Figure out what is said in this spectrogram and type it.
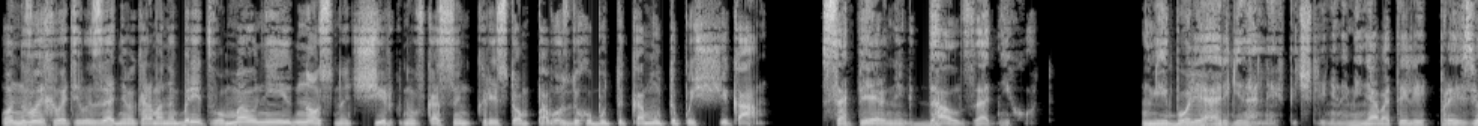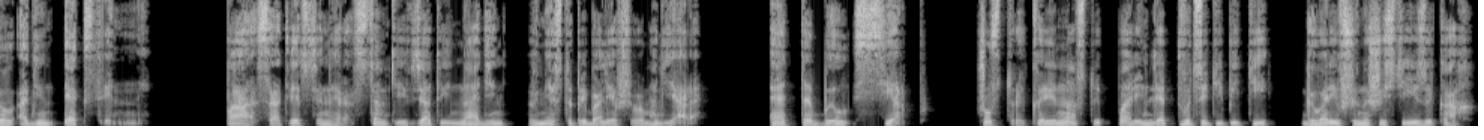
Он выхватил из заднего кармана бритву, молниеносно чиркнув косым крестом по воздуху, будто кому-то по щекам. Соперник дал задний ход. Наиболее оригинальное впечатление на меня в отеле произвел один экстренный. По соответственной расценке, взятый на день вместо приболевшего Мадьяра. Это был серб, шустрый, коренастый парень лет двадцати пяти, говоривший на шести языках,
